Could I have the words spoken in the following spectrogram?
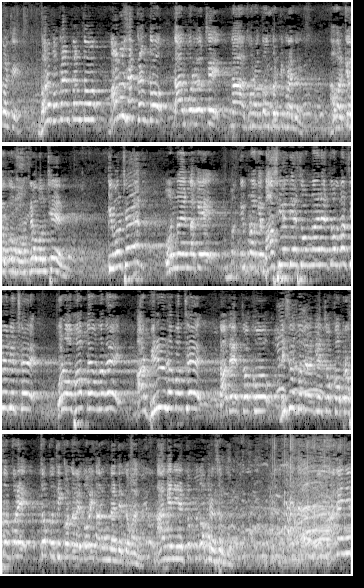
করছে। গণতন্ত্র আক্রান্ত মানুষ আক্রান্ত। তারপরে হচ্ছে, না গণতন্ত্র ত্রিপুরা। আবার কেউ কেউ মন্ত্রীও বলছেন। কি বলছেন? উন্নয়ন নাকি ত্রিপুরাকে বাসিয়ে দিয়েছে, উন্নয়নের জল বাসিয়ে দিচ্ছে। কোনো অভাব নেই ওনাদের। আর বিরোধীরা বলছে, তাদের চক্ষু বিশেষজ্ঞদের চক্ষু অপারেশন করে, চক্ষু ঠিক করতে হবে, তবেই তার উন্নয়ন দেখতে পান আগে নিয়ে চক্ষু অপারেশন করুন। আগে নিয়ে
